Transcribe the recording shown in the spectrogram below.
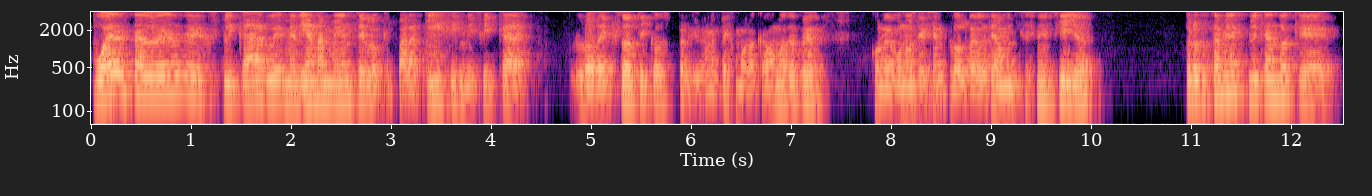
Puedes tal vez explicarle medianamente lo que para ti significa lo de exóticos, precisamente como lo acabamos de hacer, con algunos ejemplos relativamente sencillos, pero pues también explicando que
